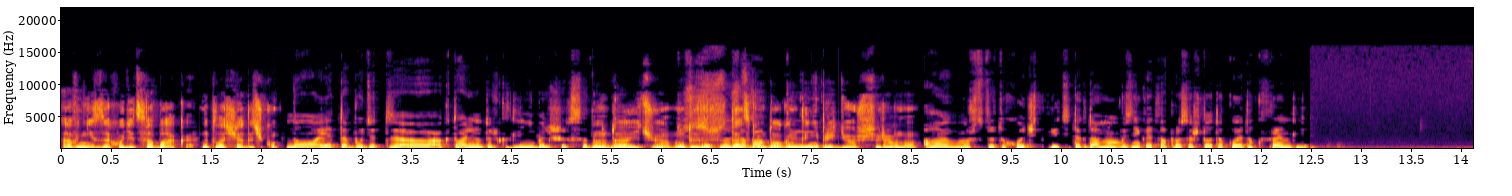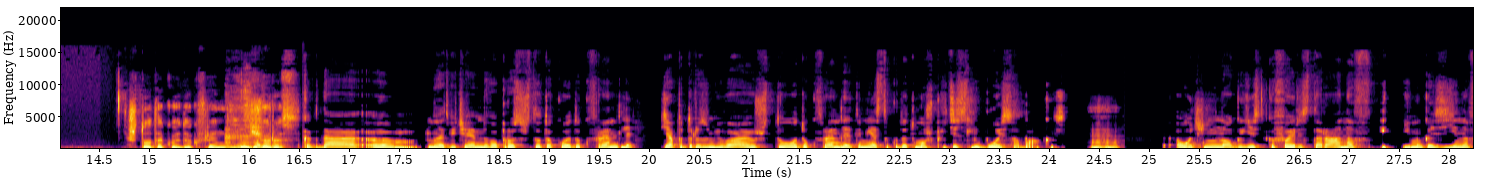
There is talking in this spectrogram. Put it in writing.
а вниз заходит собака на площадочку. Но это будет э, актуально только для небольших собак. Ну да, и что? Ну ты с датским догом ты... ты не придешь все равно. А может кто-то хочет прийти. Тогда возникает вопрос, а что такое dog-friendly? Что такое dog-friendly? Еще раз. Когда эм, мы отвечаем на вопрос, что такое dog-friendly, я подразумеваю, что dog-friendly — это место, куда ты можешь прийти с любой собакой. Угу. Очень много есть кафе, ресторанов и, и магазинов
